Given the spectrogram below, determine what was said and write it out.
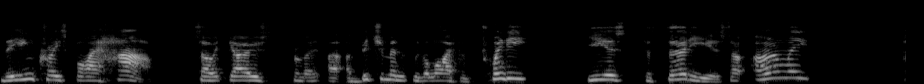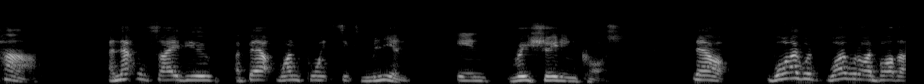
the increase by half. So it goes from a, a bitumen with a life of 20 years to 30 years. So only half. And that will save you about 1.6 million in resheeting costs. Now, why would why would I bother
